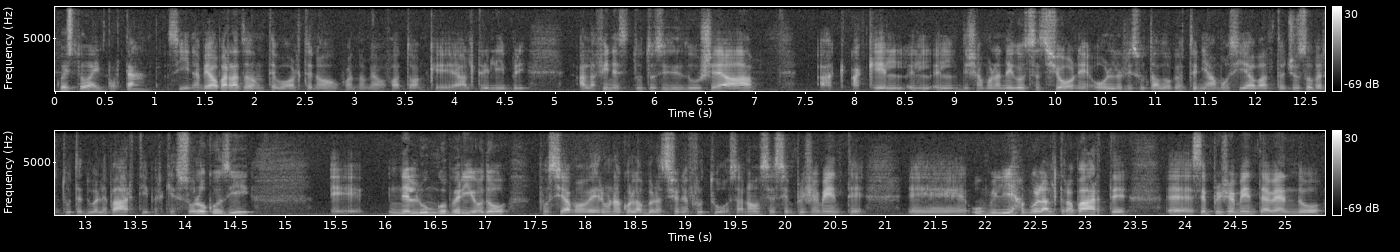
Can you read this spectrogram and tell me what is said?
questo, è importante. Sì, ne abbiamo parlato tante volte, no? quando abbiamo fatto anche altri libri. Alla fine tutto si riduce a a, a che il, il, il, diciamo, la negoziazione o il risultato che otteniamo sia vantaggioso per tutte e due le parti, perché solo così eh, nel lungo periodo possiamo avere una collaborazione fruttuosa. No? Se semplicemente eh, umiliamo l'altra parte, eh, semplicemente avendo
